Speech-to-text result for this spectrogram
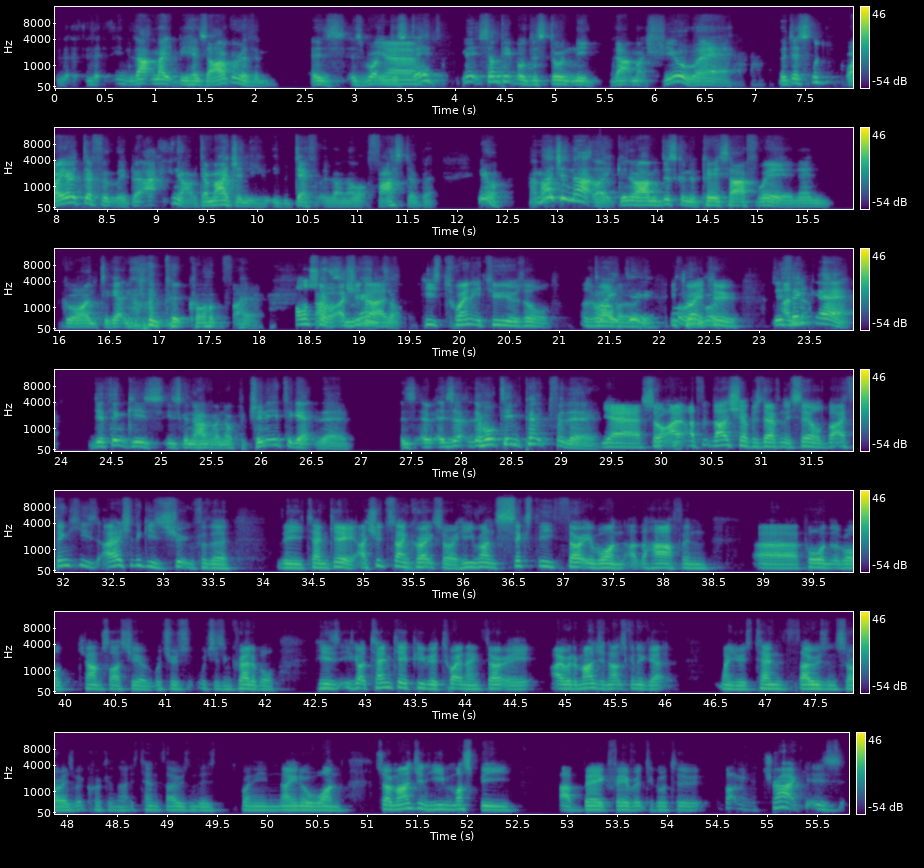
that might be his algorithm is is what yeah. you just did. Some people just don't need that much fuel. there. they're just well, wired differently. But I, you know, I would imagine he, he would definitely run a lot faster. But you know, imagine that. Like you know, I'm just going to pace halfway and then go on to get an Olympic qualifier. Also, That's I should mental. add, he's 22 years old as well. 22. He's 22. Do you and, think? Uh, do you think he's he's going to have an opportunity to get there? Is is the whole team picked for the? Yeah, so I, I th- that ship has definitely sailed, but I think he's. I actually think he's shooting for the the 10k. I should stand correct. Sorry, he ran 60-31 at the half in uh, Poland at the World Champs last year, which was which is incredible. He's he's got 10k PB of 29.30. I would imagine that's going to get, mind you, it's 10,000. Sorry, it's a bit quicker than that. It's 10,000 is 29.01. So imagine he must be a big favorite to go to. But I mean, the track is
